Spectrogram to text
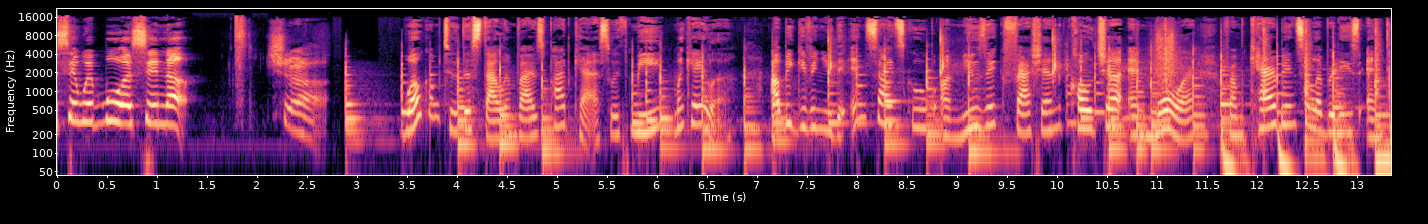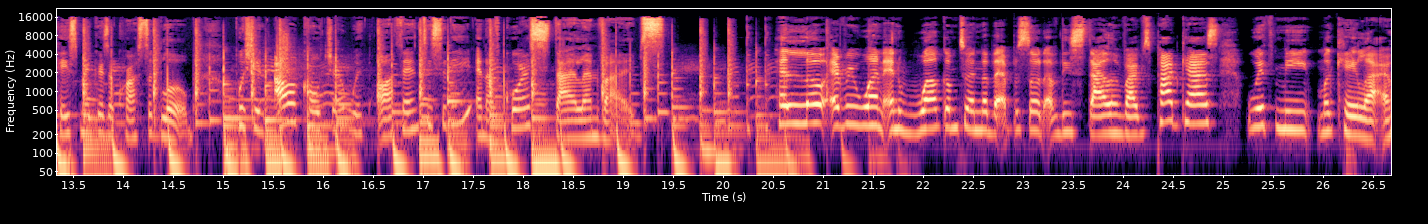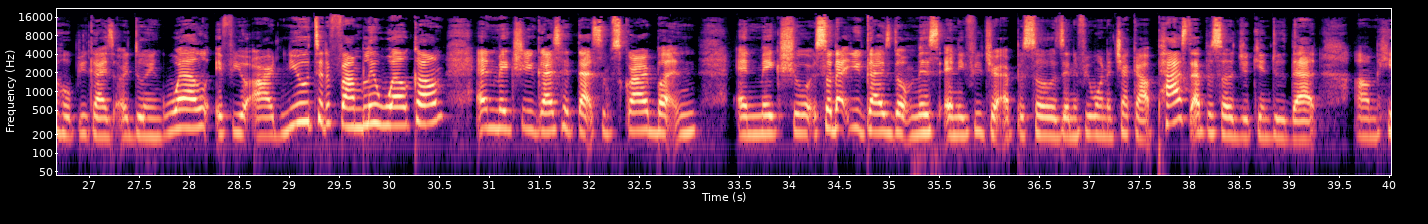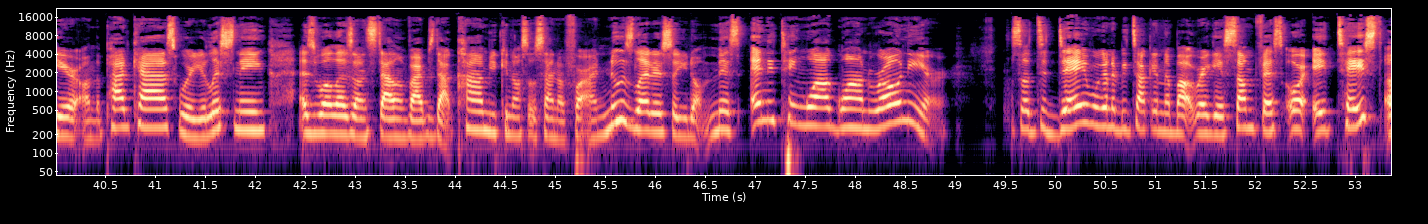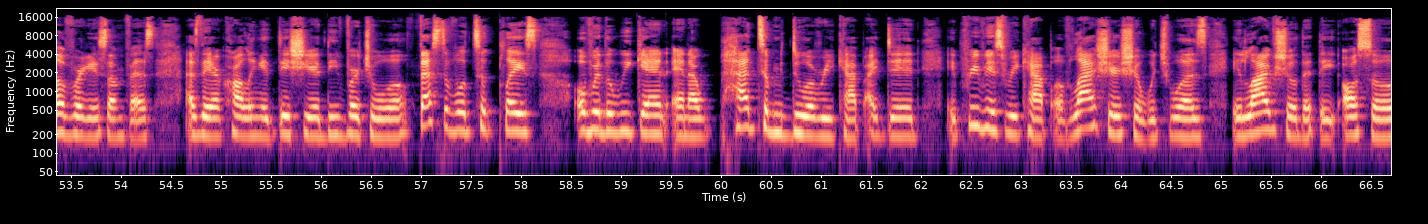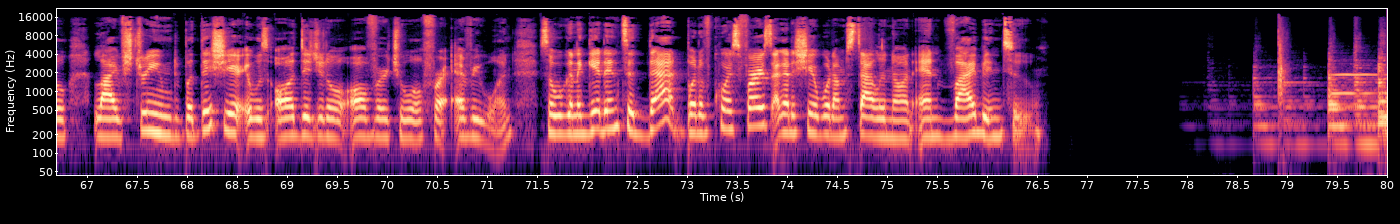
bossy, we bossing up. Sure. Welcome to the Style and Vibes podcast with me, Michaela. I'll be giving you the inside scoop on music, fashion, culture, and more from Caribbean celebrities and tastemakers across the globe, pushing our culture with authenticity and, of course, style and vibes. Hello, everyone, and welcome to another episode of the Style and Vibes podcast with me, Michaela. I hope you guys are doing well. If you are new to the family, welcome and make sure you guys hit that subscribe button and make sure so that you guys don't miss any future episodes. And if you want to check out past episodes, you can do that um, here on the podcast where you're listening, as well as on styleandvibes.com. You can also sign up for our newsletter so you don't miss anything Wagwan round here. So today we're going to be talking about Reggae Sumfest or a taste of Reggae Sumfest as they are calling it this year. The virtual festival took place over the weekend and I had to do a recap. I did a previous recap of last year's show, which was a live show that they also live streamed. But this year it was all digital, all virtual for everyone. So we're going to get into that. But of course, first I got to share what I'm styling on and vibing to. Thank you.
